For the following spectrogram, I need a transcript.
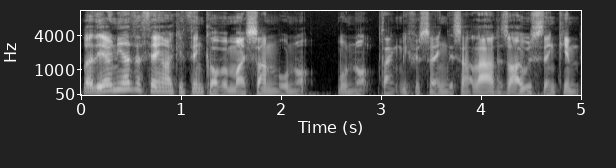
like the only other thing I could think of, and my son will not will not thank me for saying this out loud, is I was thinking,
